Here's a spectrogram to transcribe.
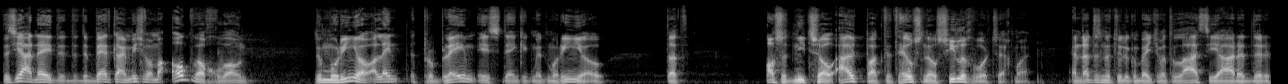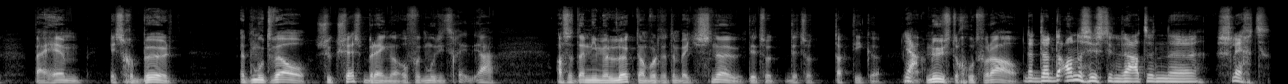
Dus ja, nee, de, de, de bad guy mis je wel. Maar ook wel gewoon de Mourinho. Alleen het probleem is, denk ik, met Mourinho... dat als het niet zo uitpakt, het heel snel zielig wordt, zeg maar. En dat is natuurlijk een beetje wat de laatste jaren er bij hem is gebeurd. Het moet wel succes brengen, of het moet iets... Ja, als het dan niet meer lukt, dan wordt het een beetje sneu, dit soort, dit soort tactieken. Ja. Nu is het een goed verhaal. Dat, dat, anders is het inderdaad een eh, slecht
